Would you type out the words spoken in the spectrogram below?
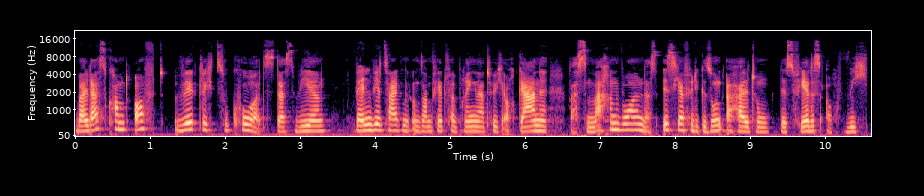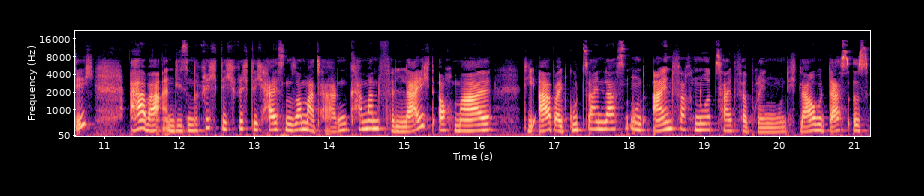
Weil das kommt oft wirklich zu kurz, dass wir, wenn wir Zeit mit unserem Pferd verbringen, natürlich auch gerne was machen wollen. Das ist ja für die Gesunderhaltung des Pferdes auch wichtig. Aber an diesen richtig, richtig heißen Sommertagen kann man vielleicht auch mal die Arbeit gut sein lassen und einfach nur Zeit verbringen. Und ich glaube, das ist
